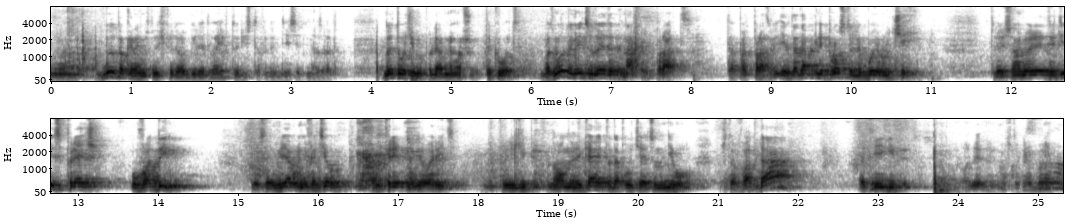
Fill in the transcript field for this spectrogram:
Все. Был, по крайней мере, случай, когда убили двоих туристов лет 10 назад. Но это очень популярный маршрут. Так вот, возможно, имеется в виду этот нахрен Прат. Под Прат или, тогда, или просто любой ручей. То есть он говорит, иди спрячь у воды. То есть Армиягу не хотел конкретно говорить про Египет, но он намекает тогда, получается, на него. Потому что вода – это Египет. Ну, что, как бы,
